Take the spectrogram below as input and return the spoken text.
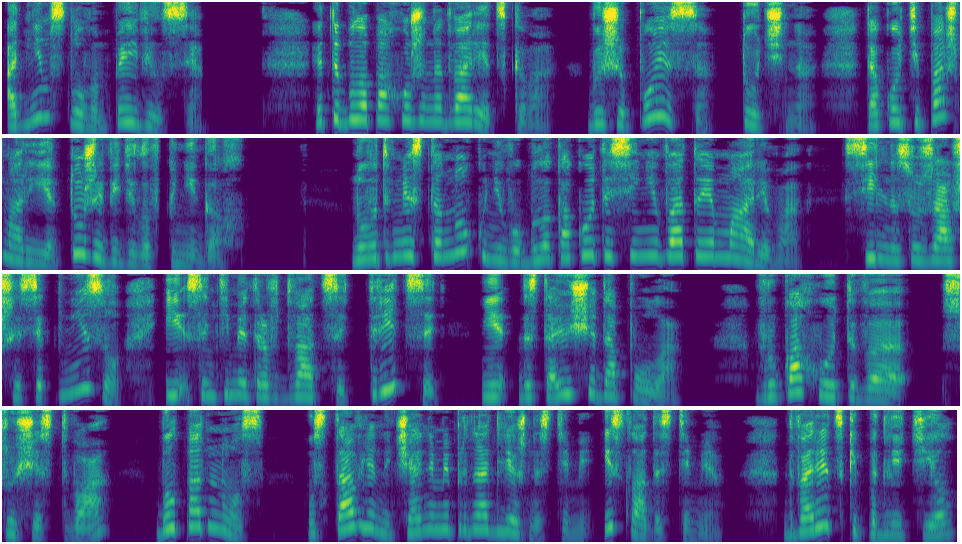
одним словом появился. Это было похоже на дворецкого, выше пояса, Точно, такой типаж Мария тоже видела в книгах. Но вот вместо ног у него было какое-то синеватое марево, сильно сужавшееся к низу и сантиметров 20-30, не достающее до пола. В руках у этого существа был поднос, уставленный чайными принадлежностями и сладостями. Дворецкий подлетел,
